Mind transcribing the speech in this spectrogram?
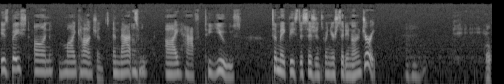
is based on my conscience, and that's Mm-hmm. what I have to use to make these decisions when you're sitting on a jury. Well,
